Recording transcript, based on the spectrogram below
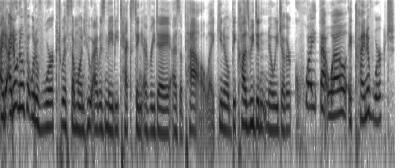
I, I don't know if it would have worked with someone who I was maybe texting every day as a pal. Like, you know, because we didn't know each other quite that well, it kind of worked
